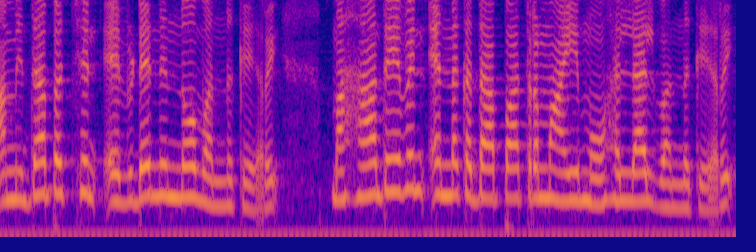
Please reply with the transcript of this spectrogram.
അമിതാഭ് ബച്ചൻ എവിടെ നിന്നോ വന്നു കയറി. മഹാദേവൻ എന്ന കഥാപാത്രമായി മോഹൻലാൽ വന്നു കയറി.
